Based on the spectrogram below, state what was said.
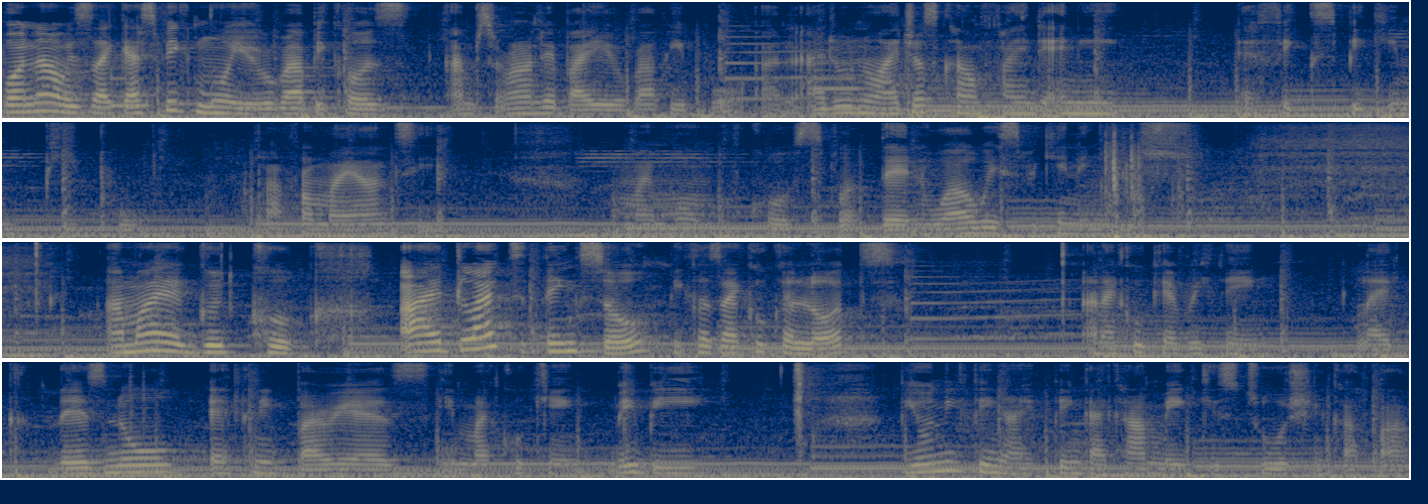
But now it's like I speak more Yoruba because I'm surrounded by Yoruba people. And I don't know, I just can't find any Efik speaking people apart from my auntie and my mom, of course. But then we're always speaking English. Am I a good cook? I'd like to think so because I cook a lot and I cook everything. Like, there's no ethnic barriers in my cooking. Maybe the only thing I think I can't make is tuwo shinkafa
